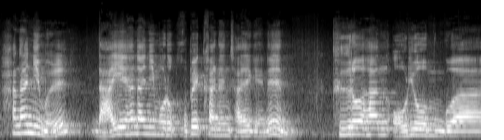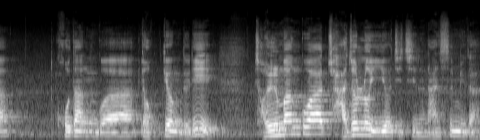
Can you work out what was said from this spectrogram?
하나님을 나의 하나님으로 고백하는 자에게는 그러한 어려움과 고난과 역경들이 절망과 좌절로 이어지지는 않습니다.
